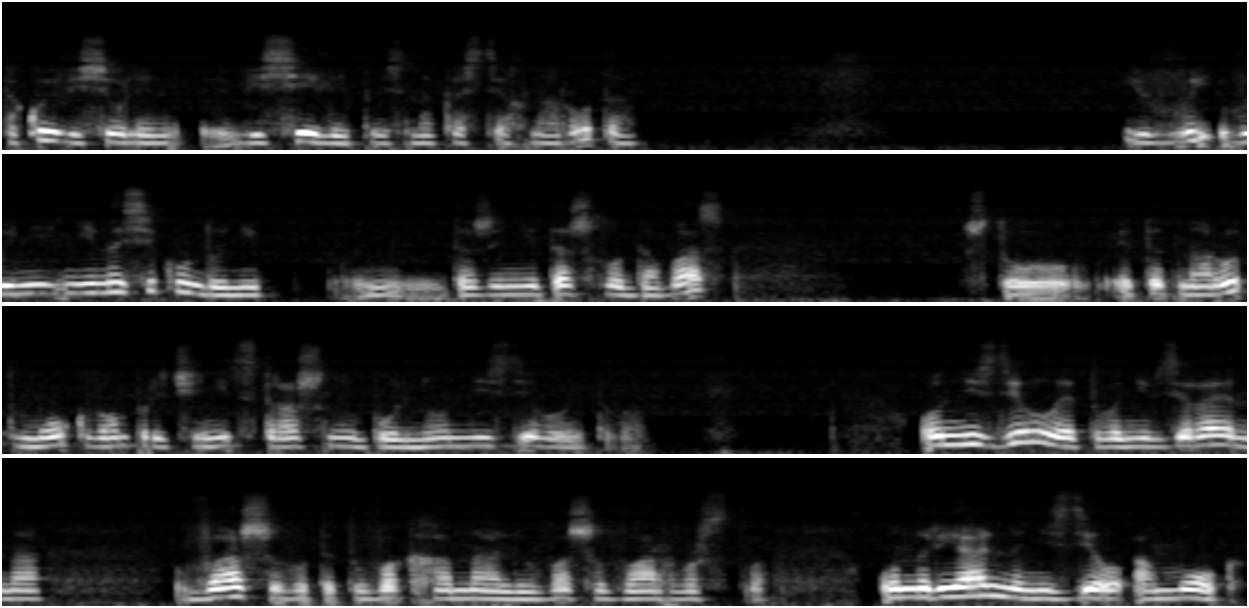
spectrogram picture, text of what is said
такое веселье, веселье, то есть на костях народа. И вы, вы ни, ни на секунду не даже не дошло до вас, что этот народ мог вам причинить страшную боль, но он не сделал этого. Он не сделал этого, невзирая на вашу вот эту вакханалию, ваше варварство. Он реально не сделал, а мог.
